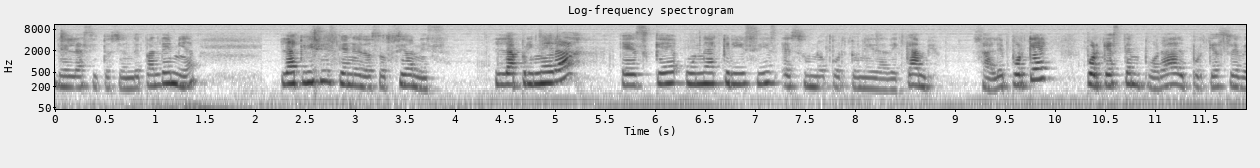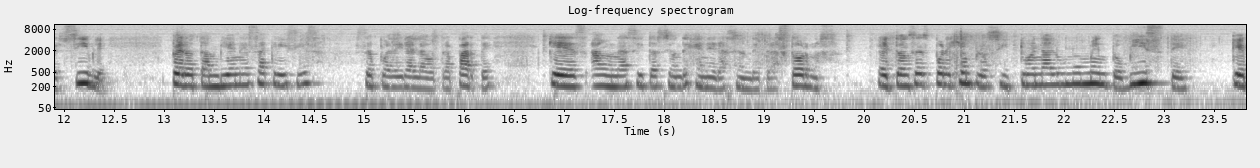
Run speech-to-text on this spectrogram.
de la situación de pandemia, la crisis tiene dos opciones. La primera es que una crisis es una oportunidad de cambio. ¿Sale? ¿Por qué? Porque es temporal, porque es reversible. Pero también esa crisis se puede ir a la otra parte, que es a una situación de generación de trastornos. Entonces, por ejemplo, si tú en algún momento viste que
